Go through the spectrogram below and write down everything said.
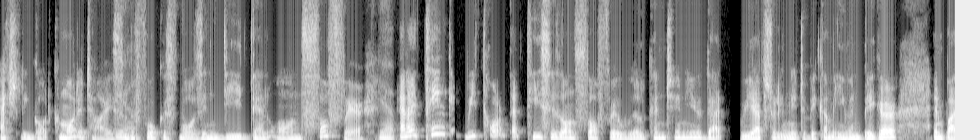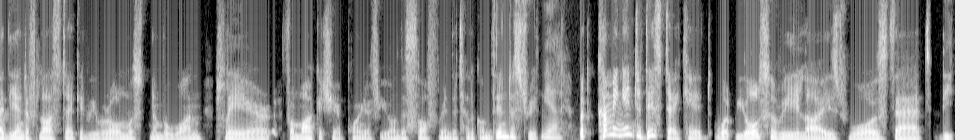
actually got commoditized. Yeah. the focus was indeed then on software. Yep. And I think we thought that thesis on software will continue, that we absolutely need to become even bigger. And by the end of last decade, we were almost number one player from market share point of view on the software the telecoms industry. Yeah. But coming into this decade, what we also realized was that the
